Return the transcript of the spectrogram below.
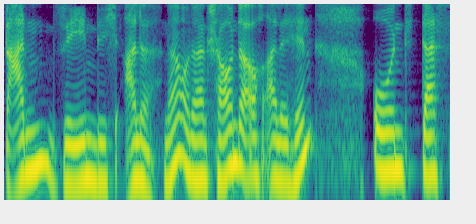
dann sehen dich alle, ne? Und dann schauen da auch alle hin. Und das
